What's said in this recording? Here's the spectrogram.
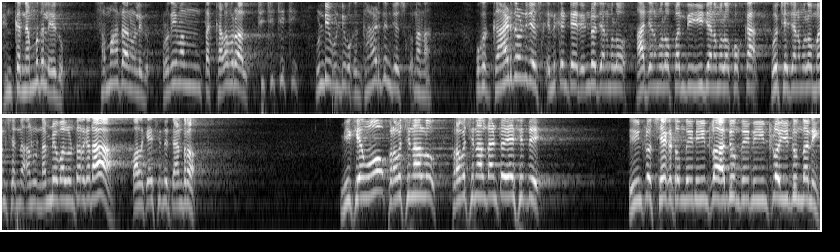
ఇంకా నెమ్మది లేదు సమాధానం లేదు. హృదయం అంతా కలవరాలు చిచి చిచి ఉండి ఉండి ఒక గాడిదని చేసుకున్నానా? ఒక గాడిదోండి చేసుకో. ఎందుకంటే రెండో జన్మలో ఆ జన్మలో పంది ఈ జన్మలో కుక్క వచ్చే జన్మలో మనిషి అను నమ్మే వాళ్ళు ఉంటారు కదా. వాళ్ళకేసింది టెండర్ మీకేమో ప్రవచనాలు ప్రవచనాలు దాంట్లో వేసిద్ది ఈ ఇంట్లో చీకటి ఉంది నీ ఇంట్లో అది ఉంది నీ ఇంట్లో ఇది ఉందని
